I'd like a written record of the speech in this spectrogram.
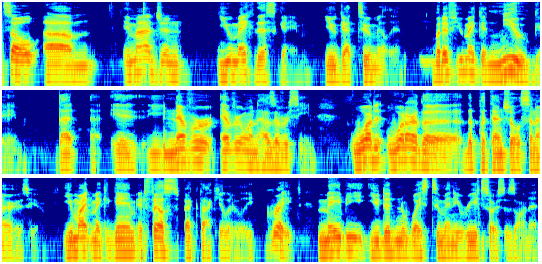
so um, imagine you make this game, you get two million. But if you make a new game that uh, you never everyone has ever seen, what what are the the potential scenarios here? You might make a game, it fails spectacularly. Great. Maybe you didn't waste too many resources on it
